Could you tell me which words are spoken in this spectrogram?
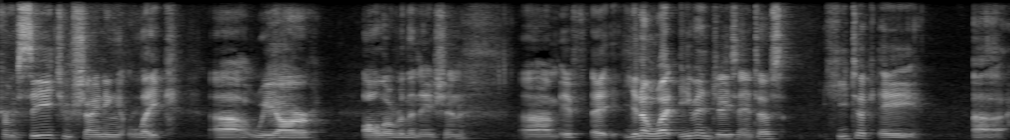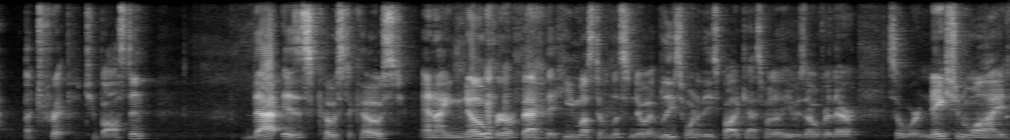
from sea to shining lake. Uh, we are all over the nation. Um, if uh, you know what, even Jay Santos, he took a uh, a trip to Boston. That is coast to coast, and I know for a fact that he must have listened to at least one of these podcasts when he was over there. So we're nationwide.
